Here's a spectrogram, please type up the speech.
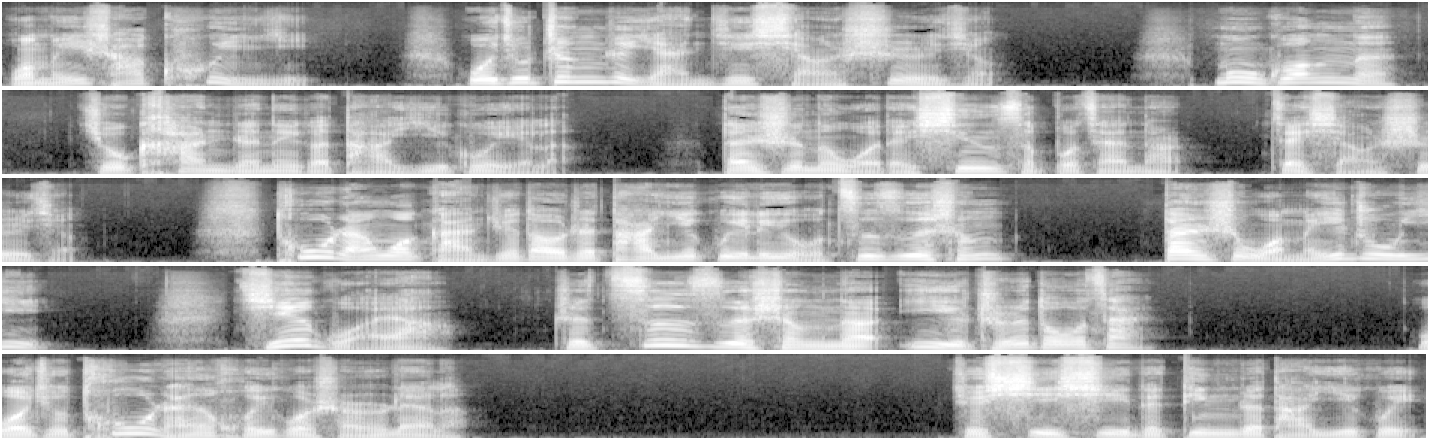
我没啥困意，我就睁着眼睛想事情，目光呢就看着那个大衣柜了。但是呢，我的心思不在那儿，在想事情。突然，我感觉到这大衣柜里有滋滋声，但是我没注意。结果呀，这滋滋声呢一直都在。我就突然回过神来了，就细细的盯着大衣柜，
